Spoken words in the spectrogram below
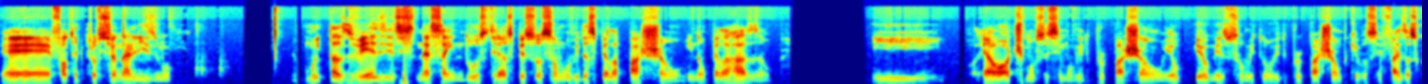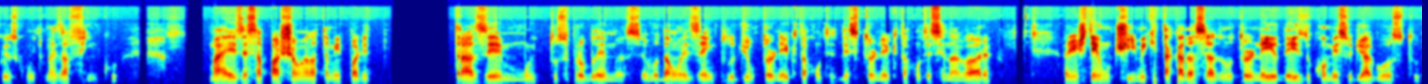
é falta de profissionalismo. Muitas vezes nessa indústria as pessoas são movidas pela paixão e não pela razão. E é ótimo você ser movido por paixão. Eu, eu mesmo sou muito movido por paixão porque você faz as coisas com muito mais afinco mas essa paixão ela também pode trazer muitos problemas. Eu vou dar um exemplo de um torneio que tá desse torneio que está acontecendo agora. A gente tem um time que está cadastrado no torneio desde o começo de agosto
